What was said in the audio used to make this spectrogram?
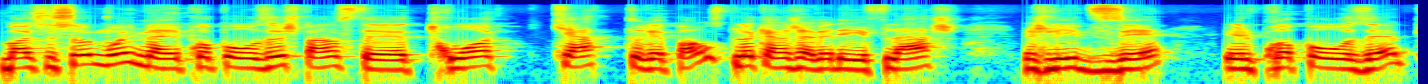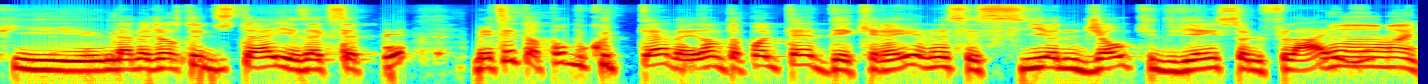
ben c'est ça. Moi, il m'avait proposé, je pense, c'était trois, quatre réponses. Puis là, quand j'avais des flashs, je les disais. Il le proposait, puis la majorité du temps, ils les acceptaient. Mais tu sais, t'as pas beaucoup de temps. Par exemple, t'as pas le temps d'écrire. là. C'est s'il y a une joke qui te vient sur le fly. là. Ouais, ouais.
